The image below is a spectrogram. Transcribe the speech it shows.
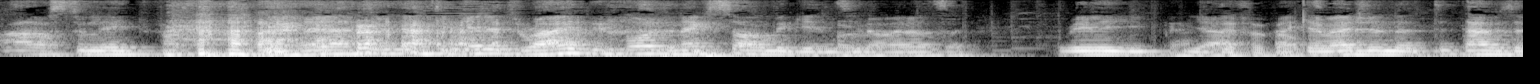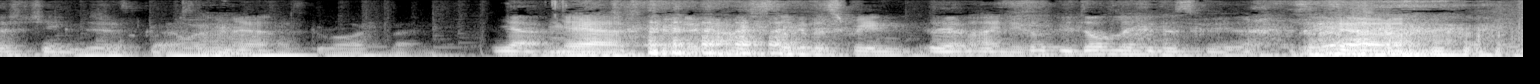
Ah, I was too late. Fuck. And you, have to, have to get it right before the next song begins, you know, and it's like really, Yeah, yeah. difficult. I can imagine that t- times have changed. Yes, of course. now everyone Yeah. has GarageBand. Yeah. Yeah. Just look at the screen Yeah, behind you. you don't look at the screen. Yeah.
